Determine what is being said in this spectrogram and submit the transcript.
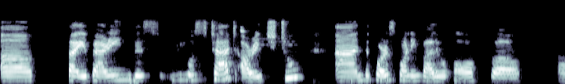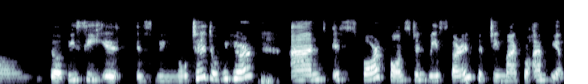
uh, by varying this rheostat RH2 and the corresponding value of uh, um, the VC is, is being noted over here. And it's for constant base current, 15 microampere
